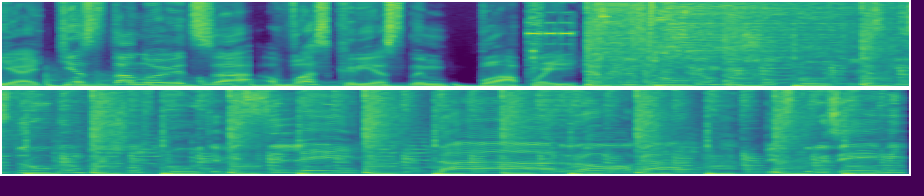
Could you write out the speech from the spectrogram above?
и отец становится воскресным папой. Если с другом вышел в путь, если с другом вышел в путь Веселей дорога Без друзей меня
